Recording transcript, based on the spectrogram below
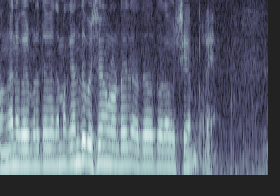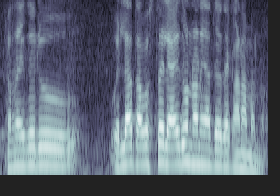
അങ്ങനെ വരുമ്പോഴത്തേക്ക് നമുക്ക് എന്ത് വിഷയങ്ങളുണ്ടെങ്കിലും അദ്ദേഹത്തോടെ വിഷയം പറയാം. കാരണം ഇതൊരു വല്ലാത്ത അവസ്ഥയിലായതുകൊണ്ടാണ് ഞാൻ അദ്ദേഹത്തെ കാണാൻ വന്നത്.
